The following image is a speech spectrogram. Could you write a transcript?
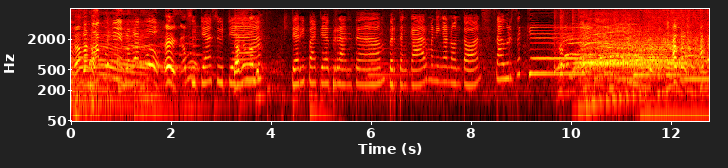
jangan Belum dong. laku nih, belum laku. Eh, kamu Sudah, sudah. dagang ngambil. Daripada berantem, bertengkar, mendingan nonton sahur seger. Apa? Apa?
